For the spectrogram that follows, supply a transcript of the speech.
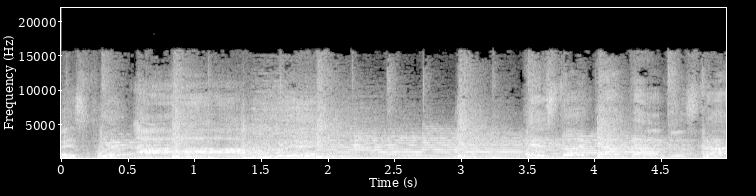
Vez fue hambre. Estoy cantando esta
